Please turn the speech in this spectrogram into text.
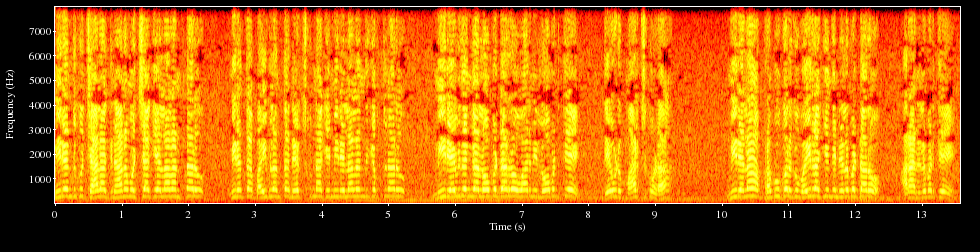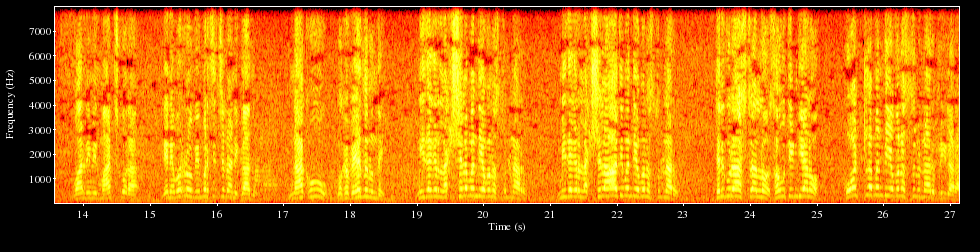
మీరెందుకు చాలా జ్ఞానం వచ్చాక వెళ్ళాలంటున్నారు? మీరంతా బైబిల్ అంతా నేర్చుకున్నాకే మీరు వెళ్ళాలని చెప్తున్నారు? మీరు ఏ విధంగా లోబడ్డారో వారిని లోబడితే దేవుడు మార్చుకోడా? మీరెలా ప్రభు కొరకు వైరాగ్యంగా నిలబడ్డారో అలా నిలబడితే వారిని మీరు మార్చుకోరా? నేను ఎవరినో విమర్శించడానికి కాదు. నాకు ఒక వేదన ఉంది మీ దగ్గర లక్షల మంది యవనస్తున్నారు మీ దగ్గర లక్షలాది మంది యవనస్తులున్నారు తెలుగు రాష్ట్రాల్లో సౌత్ ఇండియాలో కోట్ల మంది యవనస్తులున్నారు ప్రియులారా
